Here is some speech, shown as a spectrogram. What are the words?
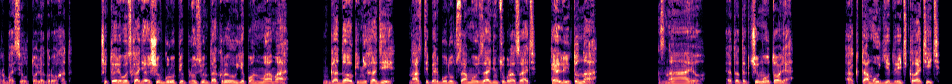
пробасил Толя Грохот. «Четыре восходящих в группе плюс винтокрыл, япон-мама. К гадалке не ходи, нас теперь будут в самую задницу бросать. Элита на!» «Знаю. Это ты к чему, Толя?» «А к тому ядрить колотить,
